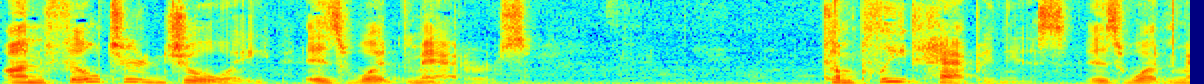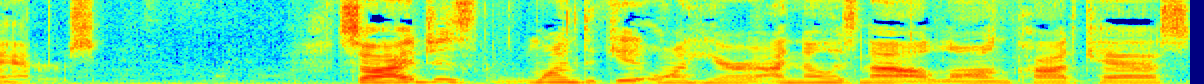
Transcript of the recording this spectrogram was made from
unfiltered joy is what matters. Complete happiness is what matters. So I just wanted to get on here. I know it's not a long podcast,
